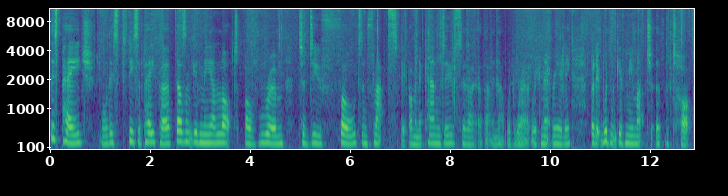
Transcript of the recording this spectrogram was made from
this page, or this piece of paper, doesn't give me a lot of room to do folds and flaps. I mean, I can do, so that, I mean, that would work, wouldn't it, really? But it wouldn't give me much at the top.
